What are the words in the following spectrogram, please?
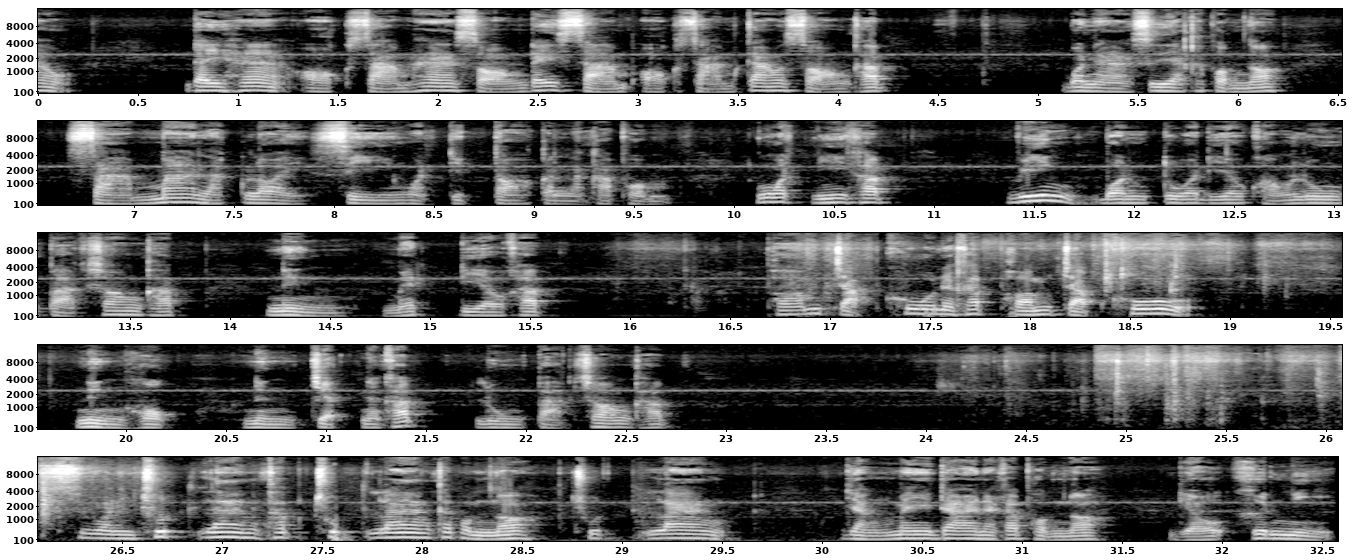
309 ได้ 5 ออก 352 ได้ 3 ออก 392 ครับบนหาเสื้อครับผมเนาะ สามมาหลักลอยสี่งวดติดต่อกันละครับผม งวดนี้ครับ วิ่งบนตัวเดียวของลุงปากช่องครับ 1 เม็ดเดียวครับ พร้อมจับคู่นะครับ พร้อมจับคู่ 16 17 นะครับ ลุงปากช่องครับ ส่วนชุดล่างครับชุดล่างครับผมเนาะชุดล่างยังไม่ได้นะครับผมเนาะเดี๋ยวขึ้นนี่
